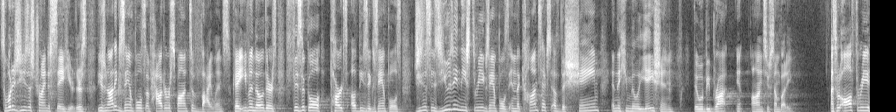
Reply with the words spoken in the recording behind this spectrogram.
So, what is Jesus trying to say here? There's, these are not examples of how to respond to violence, okay? Even though there's physical parts of these examples, Jesus is using these three examples in the context of the shame and the humiliation that would be brought onto somebody. That's what all three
